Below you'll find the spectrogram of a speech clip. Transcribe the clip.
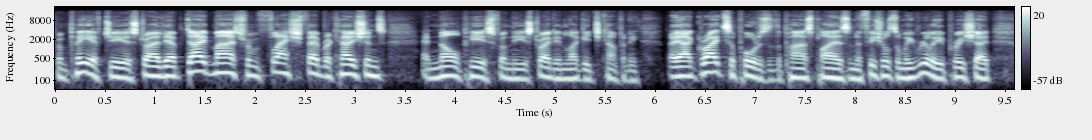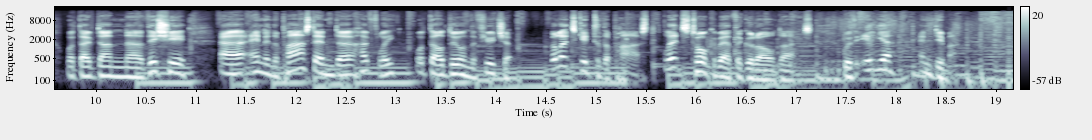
from PFG Australia, Dave Marsh from Flash Fabrications, and Noel Pearce from the Australian Luggage Company. They are great supporters of the past players and officials, and we really appreciate what they've done uh, this year uh, and in the past, and uh, hopefully what they'll do in the future. But let's get to the past. Let's talk about the good old days with Ilya and Dimmer.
